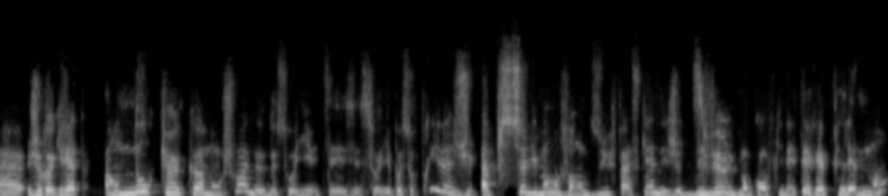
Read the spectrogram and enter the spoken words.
Euh, je regrette en aucun cas mon choix. Ne, soyez, soyez pas surpris. Là. Je suis absolument vendu Fasken et je divulgue mon conflit d'intérêts pleinement.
